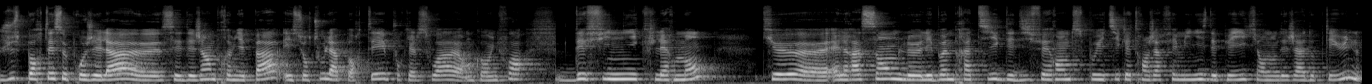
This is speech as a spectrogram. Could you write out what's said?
juste porter ce projet-là, euh, c'est déjà un premier pas, et surtout la porter pour qu'elle soit, encore une fois, définie clairement, qu'elle euh, rassemble les bonnes pratiques des différentes politiques étrangères féministes des pays qui en ont déjà adopté une,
